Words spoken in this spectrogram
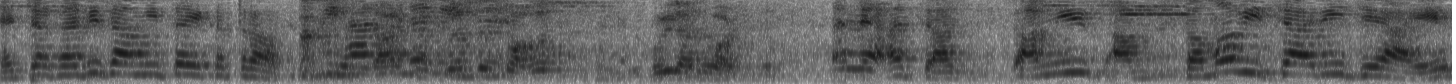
याच्यासाठीच आम्ही इथं एकत्र आहोत. होईल असं वाटतं. नाही, आम्ही आम- समविचारी जे आहेत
